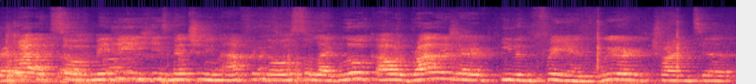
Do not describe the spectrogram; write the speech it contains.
right, so maybe he's mentioning Africa also, like, look, our brothers are even free and we're trying to,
